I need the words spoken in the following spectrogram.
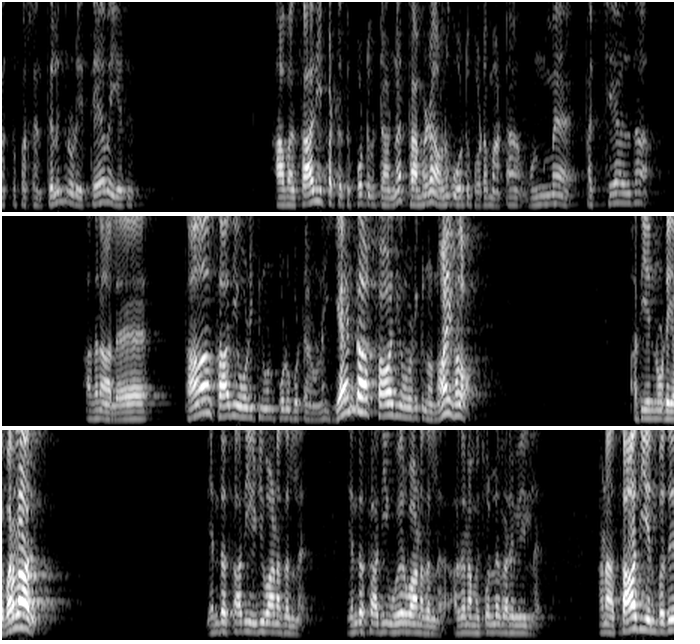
பத்து பர்சன்ட் தெலுங்கனுடைய தேவை எது? அவன் சாதி பட்டத்தை போட்டுக்கிட்டான்னா தமிழன் அவனுக்கு ஓட்டு போட மாட்டான். உண்மை பச்சையாக அதுதான் அதனால் தான் சாதியை ஒழிக்கணும்னு போடுபட்டவன ஏன்டா சாதியை ஒழிக்கணும் நாய்களும் அது என்னுடைய வரலாறு. எந்த சாதியும் இழிவானதல்ல எந்த சாதியும் உயர்வானதல்ல அதை நம்ம சொல்ல வரவே இல்லை. ஆனால் சாதி என்பது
